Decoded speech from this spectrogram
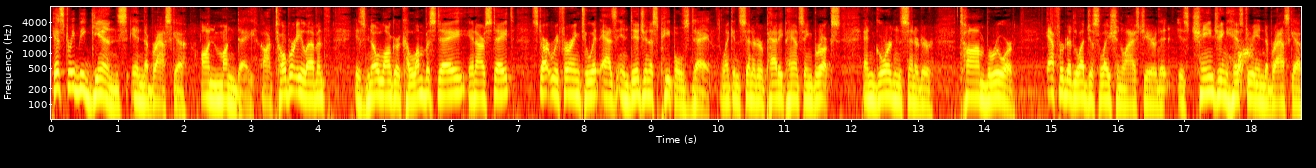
History begins in Nebraska on Monday. October 11th is no longer Columbus Day in our state. Start referring to it as Indigenous Peoples Day. Lincoln Senator Patty Pansing Brooks and Gordon Senator Tom Brewer efforted legislation last year that is changing history in Nebraska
